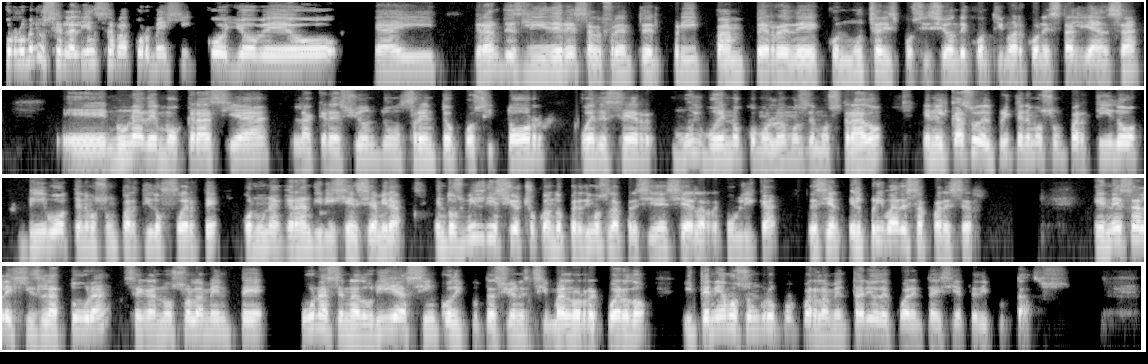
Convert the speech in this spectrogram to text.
Por lo menos en la Alianza Va por México yo veo que hay grandes líderes al frente del PRI, PAN, PRD, con mucha disposición de continuar con esta alianza. En una democracia, la creación de un frente opositor puede ser muy bueno, como lo hemos demostrado. En el caso del PRI tenemos un partido vivo, tenemos un partido fuerte, con una gran dirigencia. Mira, en 2018, cuando perdimos la presidencia de la República, decían, el PRI va a desaparecer. En esa legislatura se ganó solamente una senaduría, cinco diputaciones, si mal no recuerdo, y teníamos un grupo parlamentario de 47 diputados.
